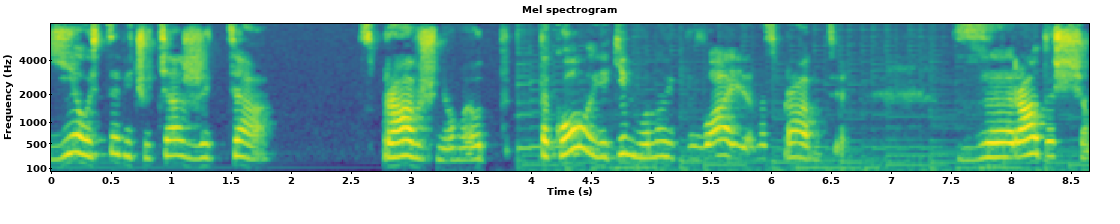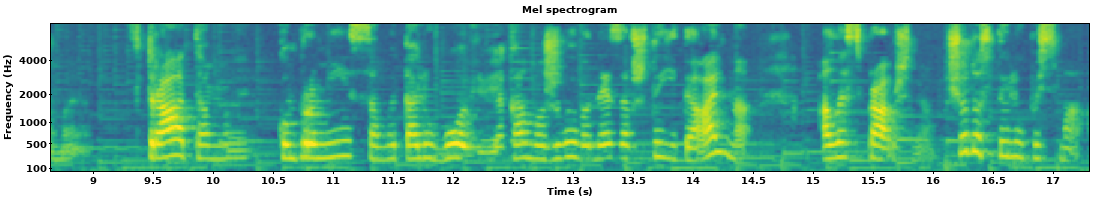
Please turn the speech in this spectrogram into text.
є ось це відчуття життя справжнього, от такого, яким воно і буває насправді, з радощами, втратами, компромісами та любов'ю, яка, можливо, не завжди ідеальна, але справжня. Щодо стилю письма,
